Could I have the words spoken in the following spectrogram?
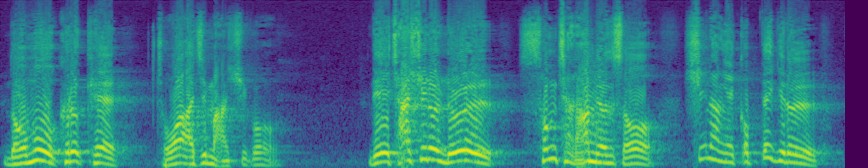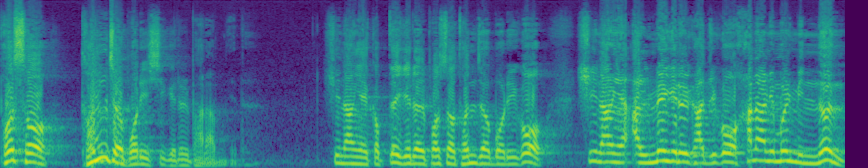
너무 그렇게 좋아하지 마시고 내 자신을 늘 성찰하면서 신앙의 껍데기를 벗어 던져버리시기를 바랍니다. 신앙의 껍데기를 벗어 던져버리고 신앙의 알맹이를 가지고 하나님을 믿는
